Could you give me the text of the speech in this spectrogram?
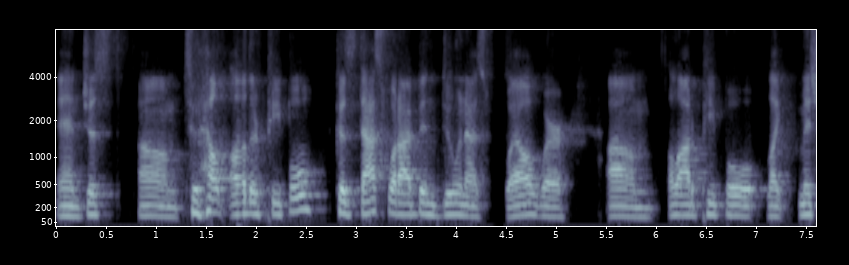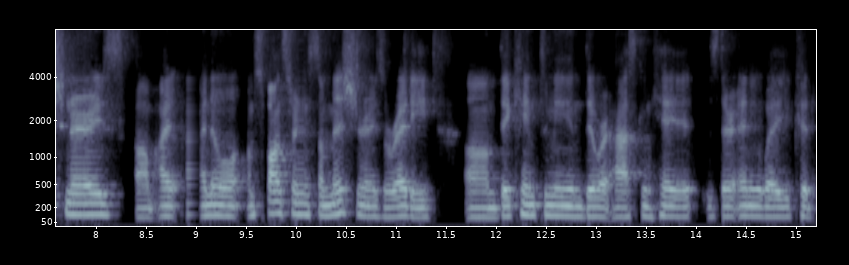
and just um, to help other people because that's what I've been doing as well where um, a lot of people like missionaries. Um, I, I know I'm sponsoring some missionaries already. Um, they came to me and they were asking, Hey, is there any way you could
